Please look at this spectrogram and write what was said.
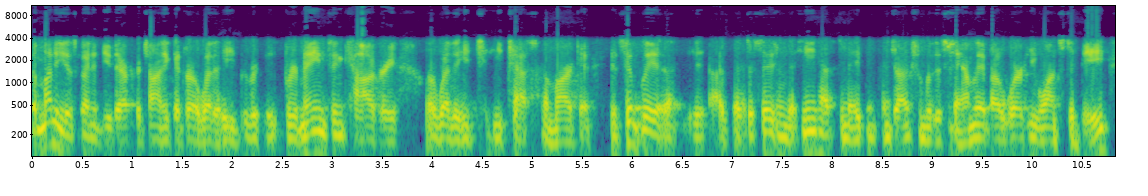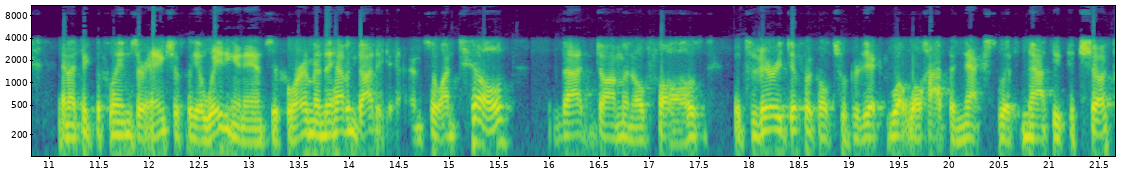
the money is going to be there for Johnny Gaudreau whether he re- remains in Calgary or whether he, he tests the market. It's simply a, a, decision that he has to make in conjunction with his family about where he wants to be. And I think the Flames are anxiously awaiting an answer for him, and they haven't got it yet. And so until that domino falls, it's very difficult to predict what will happen next with Matthew Tkachuk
